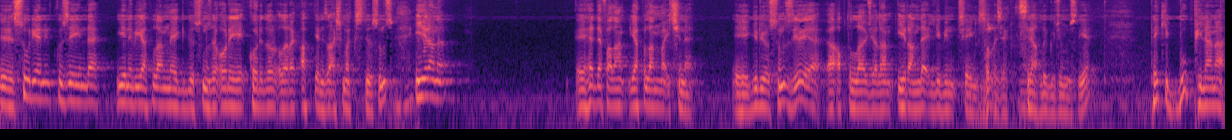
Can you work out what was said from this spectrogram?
Ee, Suriye'nin kuzeyinde yeni bir yapılanmaya gidiyorsunuz ve orayı koridor olarak Akdeniz'e aşmak istiyorsunuz. İran'ı e, hedef alan yapılanma içine e, giriyorsunuz diyor ya e, Abdullah Öcalan İran'da 50 bin şeyimiz olacak silahlı gücümüz diye. Peki bu plana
